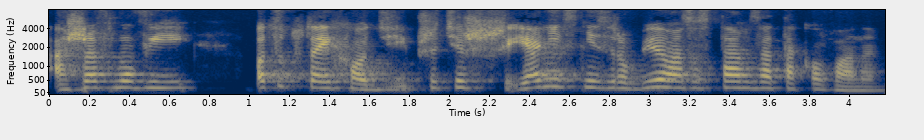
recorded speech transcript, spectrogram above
a szef mówi, o co tutaj chodzi? Przecież ja nic nie zrobiłam, a zostałam zaatakowany.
